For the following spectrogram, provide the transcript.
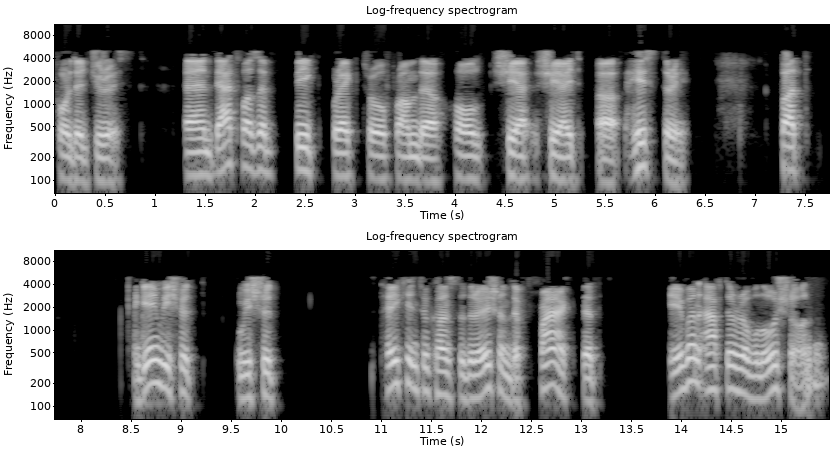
for the jurist, and that was a big breakthrough from the whole Shia, Shiite uh, history. But again, we should we should take into consideration the fact that even after revolution,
